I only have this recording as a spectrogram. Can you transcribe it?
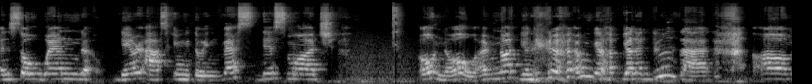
And so when they're asking me to invest this much, oh no i'm not gonna i'm not gonna do that. Um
